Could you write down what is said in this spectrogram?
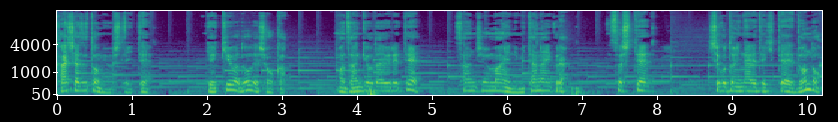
会社勤めをしていて月給はどうでしょうか、まあ、残業代を入れて30万円に満たないぐらい。そして仕事に慣れてきて、どんどん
